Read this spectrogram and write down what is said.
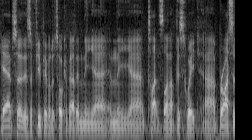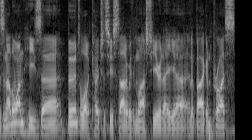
Yeah, absolutely. There's a few people to talk about in the uh, in the uh, Titans lineup this week. Uh, Bryce is another one. He's uh, burnt a lot of coaches who started with him last year at a at a bargain price.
